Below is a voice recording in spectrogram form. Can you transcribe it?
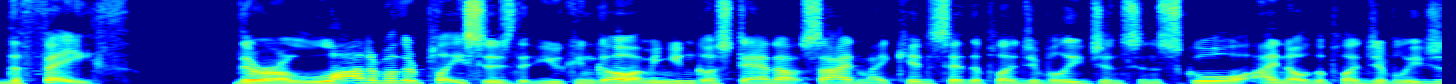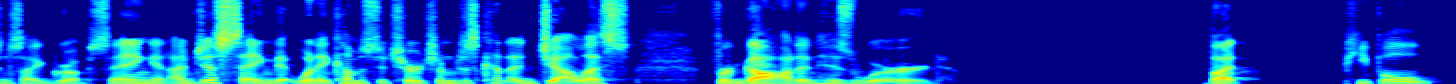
the faith. There are a lot of other places that you can go. I mean, you can go stand outside. My kids say the Pledge of Allegiance in school. I know the Pledge of Allegiance. I grew up saying it. I'm just saying that when it comes to church, I'm just kind of jealous for God and His Word. But people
